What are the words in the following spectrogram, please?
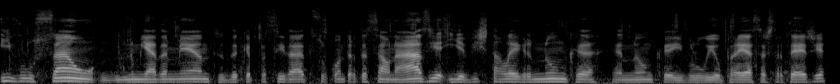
evolução, nomeadamente da capacidade de subcontratação na Ásia, e a Vista Alegre nunca, nunca evoluiu para essa estratégia.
